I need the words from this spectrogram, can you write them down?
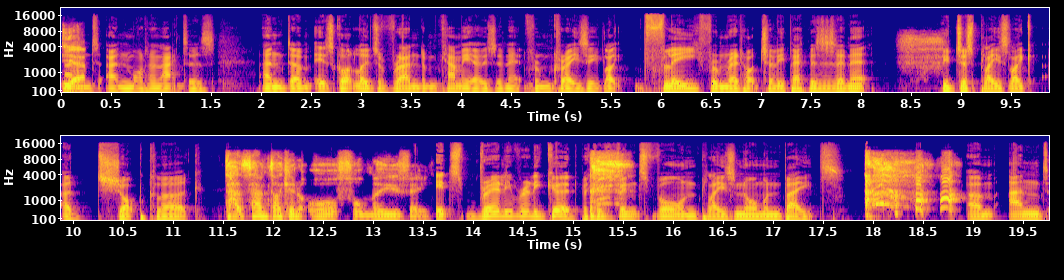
Yeah. and and modern actors. And um, it's got loads of random cameos in it from crazy, like Flea from Red Hot Chili Peppers is in it. He just plays like a shop clerk. that sounds like an awful movie. It's really, really good because Vince Vaughn plays Norman Bates. um, and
